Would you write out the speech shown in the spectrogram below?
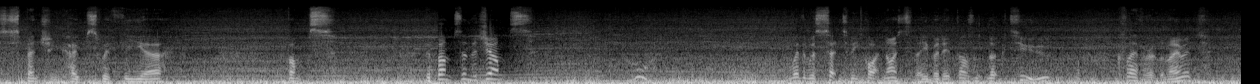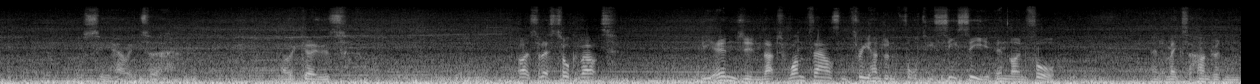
suspension copes with the uh, bumps the bumps and the jumps. The weather was set to be quite nice today, but it doesn't look too clever at the moment. We'll see how it uh, how it goes. Right, so let's talk about the engine. That 1,340cc inline four, and it makes 100 and,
